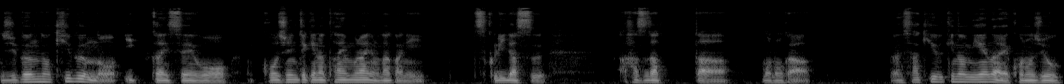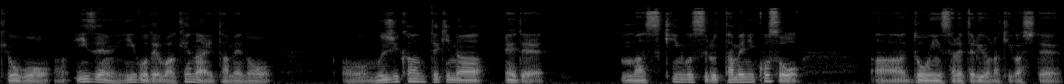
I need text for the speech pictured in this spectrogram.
自分の気分の一回性を個人的なタイムラインの中に作り出すはずだったものが、先行きの見えないこの状況を以前以後で分けないための無時間的な絵でマスキングするためにこそあ動員されてるような気がして、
